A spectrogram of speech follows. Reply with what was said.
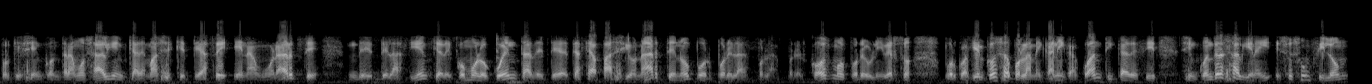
Porque si encontramos a alguien que además es que te hace enamorarte de, la ciencia, de cómo lo cuenta, de, te, hace apasionarte ¿no? por, el, por, por el cosmos, por el universo, por cualquier cosa, por la mecánica cuántica, es decir, si encuentras a alguien ahí, eso es un filón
